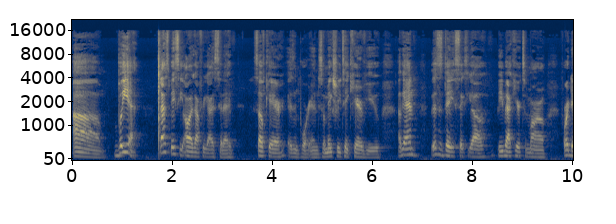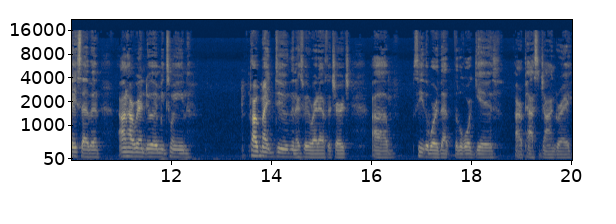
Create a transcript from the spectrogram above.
Um, but yeah, that's basically all I got for you guys today. Self-care is important, so make sure you take care of you. Again, this is day six, y'all. Be back here tomorrow for day seven. I don't know how we're gonna do it in between. Probably might do the next video right after church. Um, see the word that the Lord gives our Pastor John Gray.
